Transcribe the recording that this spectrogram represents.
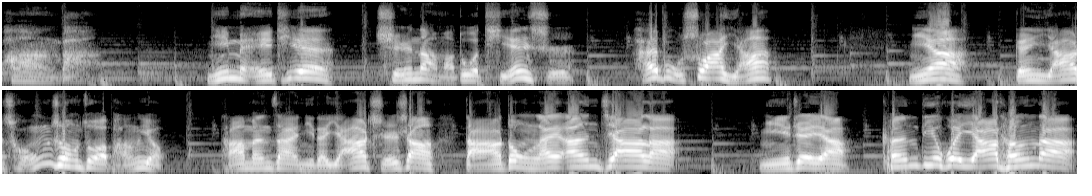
胖胖，你每天吃那么多甜食，还不刷牙，你呀。”跟牙虫虫做朋友，他们在你的牙齿上打洞来安家了，你这样肯定会牙疼的。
